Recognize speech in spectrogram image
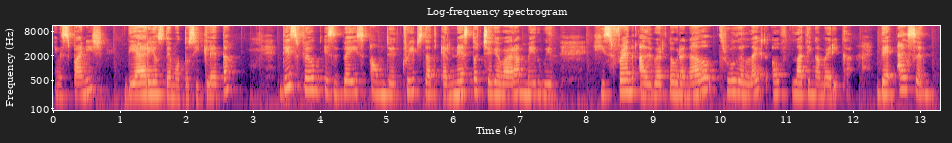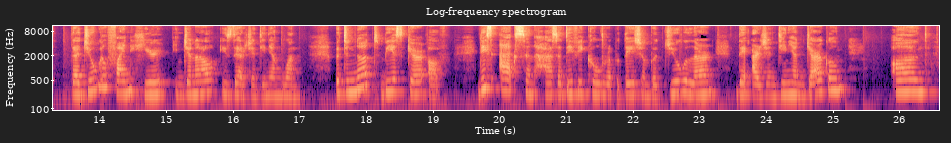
in Spanish, Diarios de Motocicleta. This film is based on the trips that Ernesto Che Guevara made with his friend Alberto Granado through the length of Latin America. The accent that you will find here in general is the Argentinian one, but do not be scared of. This accent has a difficult reputation, but you will learn the Argentinian jargon and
